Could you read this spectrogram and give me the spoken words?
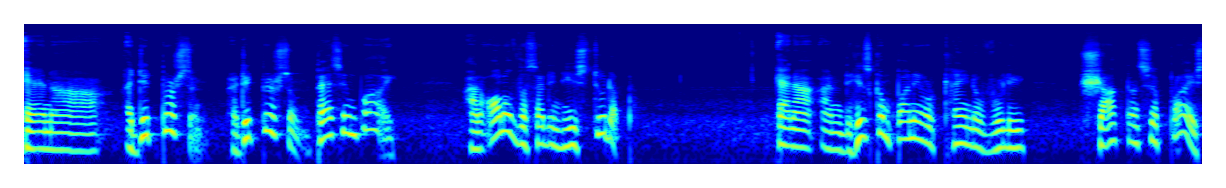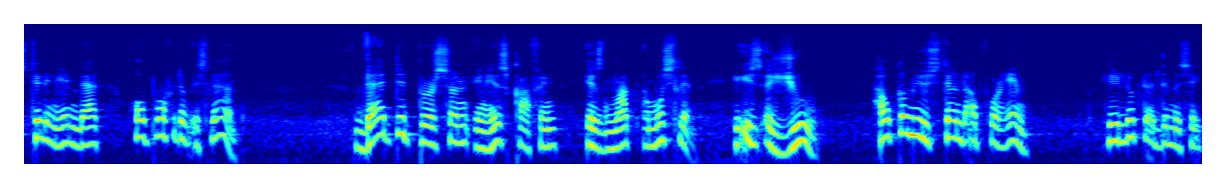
And uh, a dead person, a dead person passing by. And all of a sudden he stood up. And, uh, and his companion were kind of really shocked and surprised, telling him that, oh, Prophet of Islam, that dead person in his coffin is not a Muslim. He is a Jew. How come you stand up for him? He looked at them and said,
